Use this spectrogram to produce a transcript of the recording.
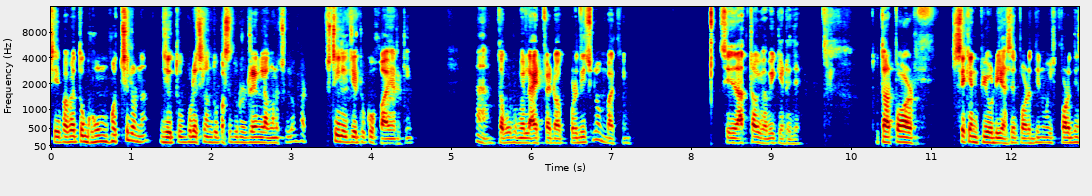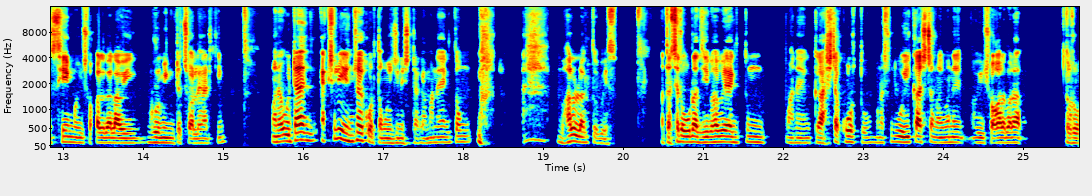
সেভাবে তো ঘুম হচ্ছিল না। যেহেতু বলেছিলাম দুপাশে দুটো ড্রেন লাগানো ছিল বাট স্টিল যেটুকু হয় আর কি। হ্যাঁ তারপর রুমে লাইট ফাইট অফ করে দিয়েছিলাম বাকি সেই রাতটা ওইভাবেই কেটে যায়। তো তারপর সেকেন্ড পিওডি আসে পরের দিন। ওই পরের দিন সেম ওই সকালবেলা ওই গ্রুমিংটা চলে আর কি। মানে ওইটা অ্যাকচুয়ালি এনজয় করতাম ওই জিনিসটাকে। মানে একদম ভালো লাগতো বেশ। আর তাছাড়া ওরা যেভাবে একদম মানে কাজটা করতো মানে শুধু ওই কাজটা নয় মানে ওই সকালবেলা ধরো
